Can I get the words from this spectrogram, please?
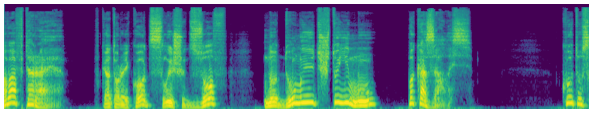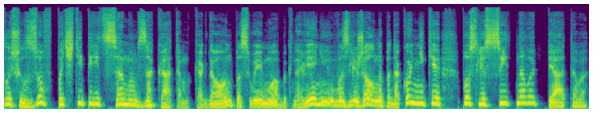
Глава вторая, в которой кот слышит зов, но думает, что ему показалось. Кот услышал зов почти перед самым закатом, когда он по своему обыкновению возлежал на подоконнике после сытного пятого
